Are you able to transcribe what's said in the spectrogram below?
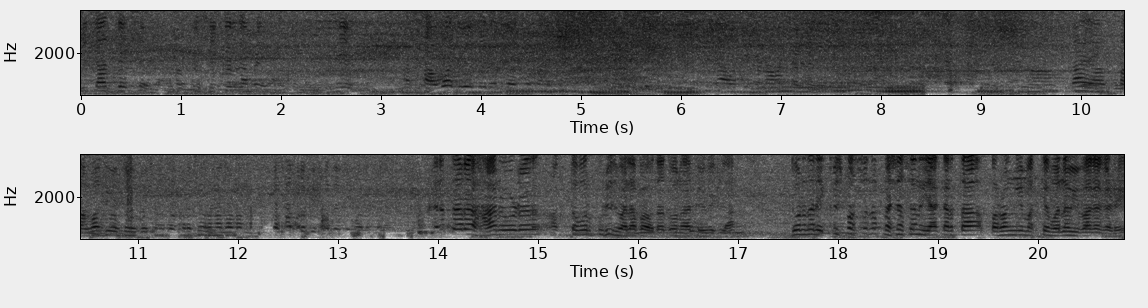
जिल्हाध्यक्ष डॉक्टर शेखर कांबळे हे हा सहावा दिवस या उपोषणावर काय सहावा दिवस उपोषणाचा प्रशासनाकडून कसा प्रतिसाद आहे खरं तर हा रोड ऑक्टोबर पूर्वीच व्हायला पाहिजे होता दोन हजार तेवीसला. दोन हजार एकवीसपासून प्रशासन याकरता परवानगी मागते वन विभागाकडे.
